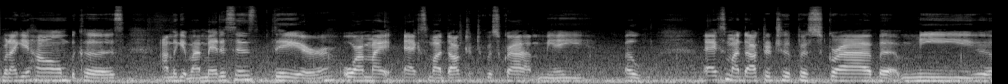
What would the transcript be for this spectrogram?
when I get home because I'm gonna get my medicines there or I might ask my doctor to prescribe me oh ask my doctor to prescribe me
